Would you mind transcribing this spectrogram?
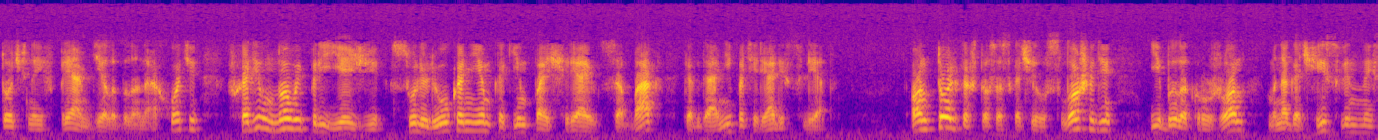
точно и впрямь дело было на охоте, входил новый приезжий с улюлюканьем, каким поощряют собак, когда они потеряли след. Он только что соскочил с лошади и был окружен многочисленной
